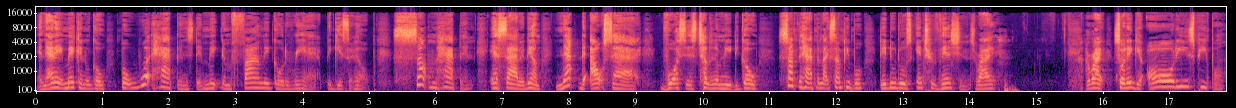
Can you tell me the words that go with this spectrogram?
and that ain't making them go but what happens that make them finally go to rehab and get some help something happened inside of them not the outside voices telling them need to go something happened like some people they do those interventions right all right so they get all these people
